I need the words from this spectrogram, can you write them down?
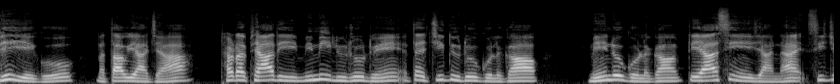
ပြည့်ရည်ကိုမတောက်ရကြထာဝရဘုရားသည်မိမိလူတို့တွင် အသက်ကြီးသူတို့ကို၎င်းမင်းတို့ကို၎င်းတရားစီရင်ရာ၌စီးကြ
